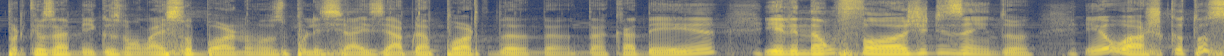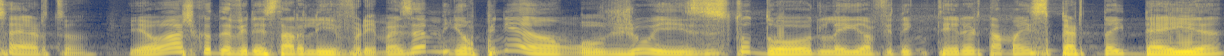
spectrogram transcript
porque os amigos vão lá e subornam os policiais e abrem a porta da, da, da, cadeia. E ele não foge dizendo: Eu acho que eu tô certo. Eu acho que eu deveria estar livre. Mas é minha opinião. O juiz estudou, leu a vida inteira, ele tá mais perto da ideia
